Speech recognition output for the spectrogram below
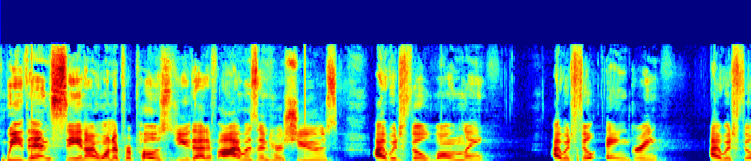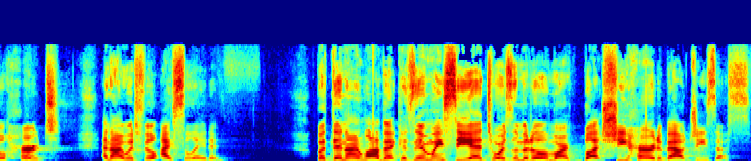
we then see, and I want to propose to you that if I was in her shoes, I would feel lonely, I would feel angry, I would feel hurt, and I would feel isolated. But then I love it because then we see it towards the middle of Mark, but she heard about Jesus.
